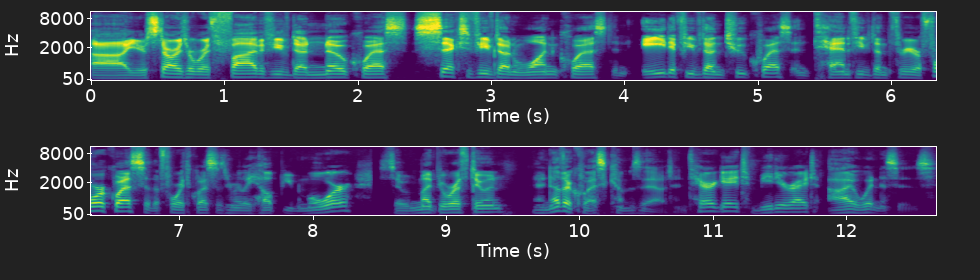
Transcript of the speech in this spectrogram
Uh, your stars are worth five if you've done no quests, six if you've done one quest, and eight if you've done two quests, and ten if you've done three or four quests. So the fourth quest doesn't really help you more, so it might be worth doing. Another quest comes out: interrogate meteorite eyewitnesses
